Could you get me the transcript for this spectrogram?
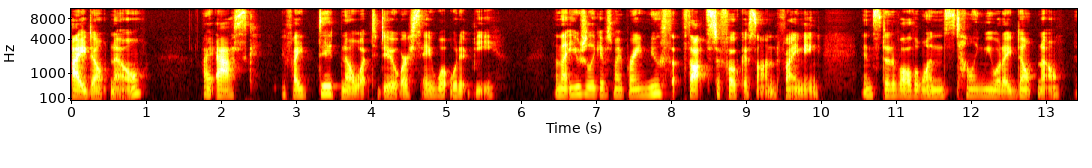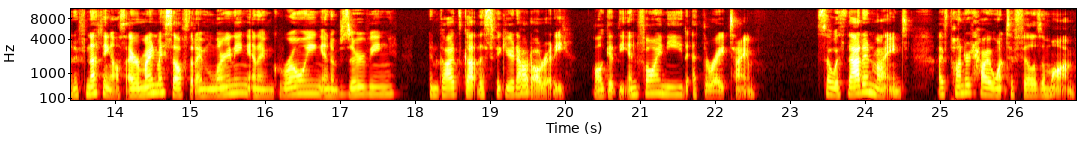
I don't know. I ask, if I did know what to do or say, what would it be? And that usually gives my brain new th- thoughts to focus on finding instead of all the ones telling me what I don't know. And if nothing else, I remind myself that I'm learning and I'm growing and observing, and God's got this figured out already. I'll get the info I need at the right time. So, with that in mind, I've pondered how I want to feel as a mom.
